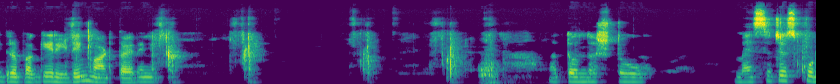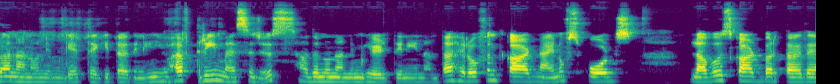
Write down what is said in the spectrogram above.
ಇದರ ಬಗ್ಗೆ ರೀಡಿಂಗ್ ಮಾಡ್ತಾ ಇದ್ದೀನಿ. ಮತ್ತೊಂದಷ್ಟು ಮೆಸೇಜಸ್ ಕೂಡ ನಾನು ನಿಮಗೆ ತೆಗಿತಾ ಇದ್ದೀನಿ. ಯು ಹ್ಯಾವ್ ತ್ರೀ ಮೆಸೇಜಸ್ ಅದನ್ನು ನಾನು ನಿಮ್ಗೆ ಹೇಳ್ತೀನಿ. ಏನಂತ? Hierophant card nine of swords lovers card ಬರ್ತಾ ಇದೆ.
